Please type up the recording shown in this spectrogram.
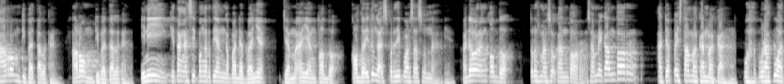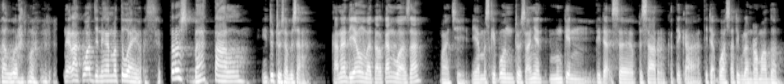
haram dibatalkan. Haram dibatalkan. Ini kita ngasih pengertian kepada banyak jamaah yang kodok. Kodok itu nggak seperti puasa sunnah. Ya. Ada orang kodok, terus masuk kantor. Sampai kantor ada pesta makan-makan. Wah, kurang kuat aku, kurang kuat. Nek ra kuat jenengan metu Mas. Terus batal. Itu dosa besar. Karena dia membatalkan puasa wajib. Ya meskipun dosanya mungkin tidak sebesar ketika tidak puasa di bulan Ramadan.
